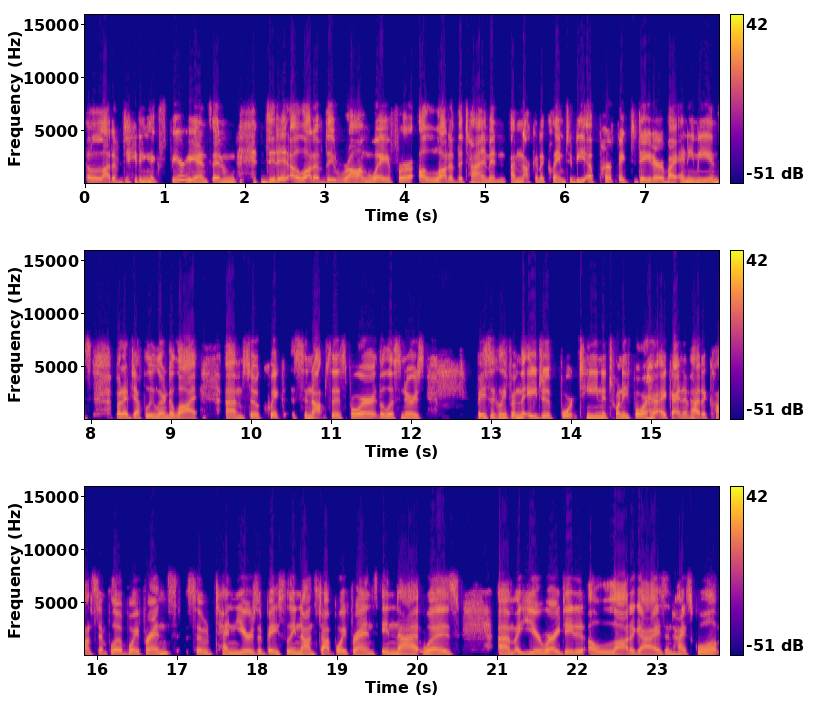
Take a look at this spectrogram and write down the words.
a lot of dating experience and did it a lot of the wrong way for a lot of the time. And I'm not going to claim to be a perfect dater by any means, but I've definitely learned a lot. Um, so quick synopsis for the listeners basically from the age of 14 to 24, I kind of had a constant flow of boyfriends. So 10 years of basically nonstop boyfriends. In that was um, a year where I dated a lot of guys in high school.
